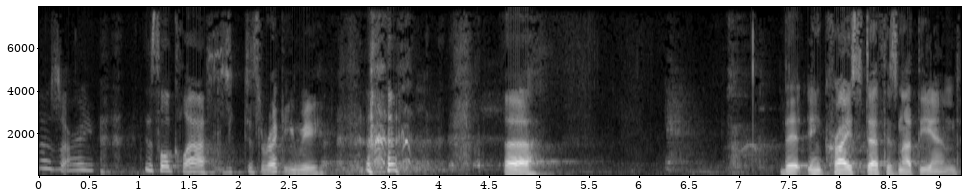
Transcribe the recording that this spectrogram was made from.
I'm sorry. This whole class is just wrecking me. uh, that in Christ, death is not the end.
